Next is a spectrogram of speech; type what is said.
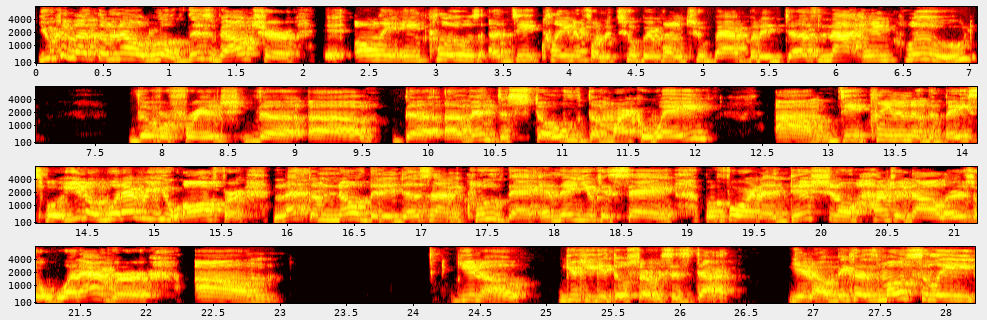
You can let them know look this voucher it only includes a deep cleaning for the two bedroom two bath but it does not include the fridge, the uh, the oven, the stove, the microwave, um, deep cleaning of the baseboard, you know, whatever you offer, let them know that it does not include that. And then you can say, but for an additional $100 or whatever, um, you know, you can get those services done you know because mostly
